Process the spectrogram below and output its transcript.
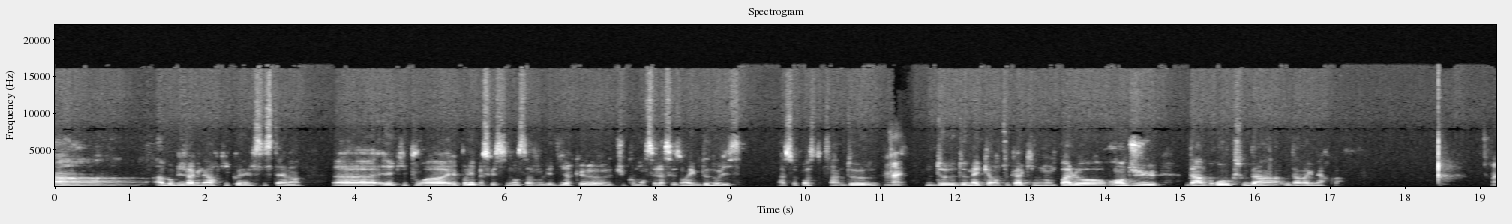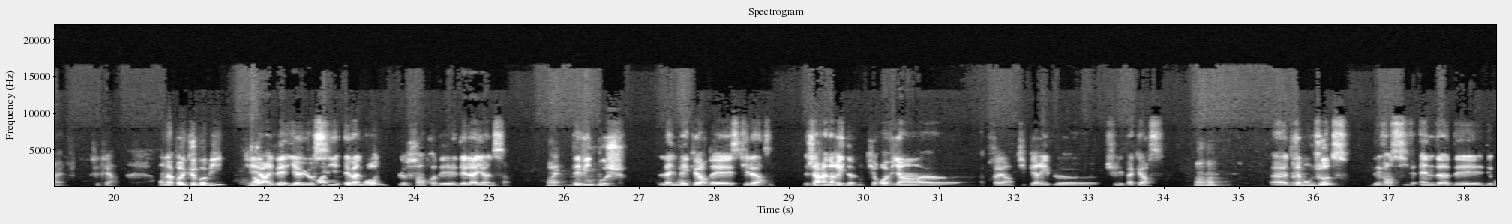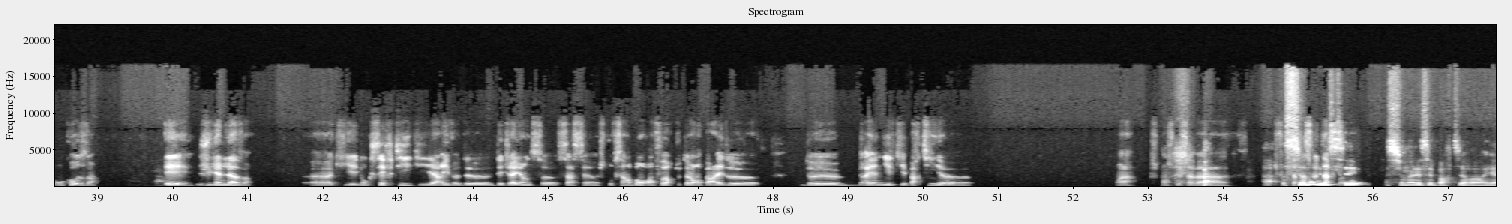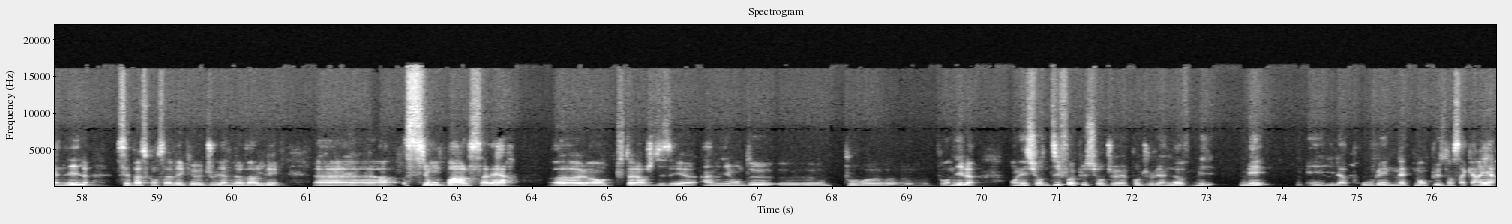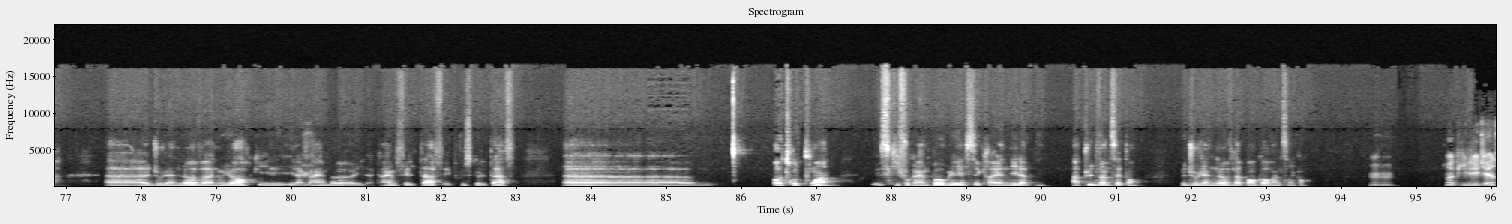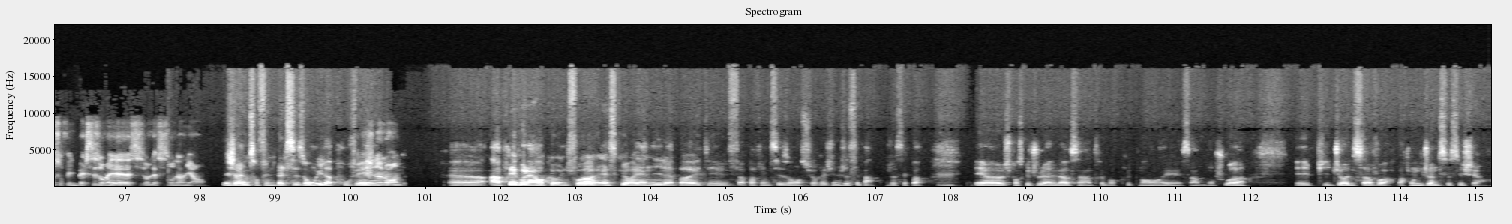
un, un Bobby Wagner qui connaît le système euh, et qui pourra épauler. Parce que sinon, ça voulait dire que euh, tu commençais la saison avec deux novices à ce poste. Enfin, deux, Ouais. deux, deux mecs, en tout cas, qui n'ont pas le rendu d'un Brooks ou d'un ou d'un Wagner. Quoi. c'est clair. On n'a pas eu que Bobby qui Non. est arrivé. Il y a eu aussi Evan Brown, le centre des, des Lions. Ouais. Devin Bush, linebacker des Steelers. Jaren Reed, qui revient euh, après un petit périple euh, chez les Packers. Mhm. Euh, Draymond Jones, defensive end des, des Broncos. Et Julian Love, euh, qui est donc safety, qui arrive de, des Giants. Ça, je trouve que c'est un bon renfort. Tout à l'heure, on parlait de, de Ryan Neal qui est parti. euh, voilà, je pense que ça va. Bah, Ah, que ça si, on a taf, laissé, si on a laissé partir Ryan Lille, c'est parce qu'on savait que Julian Love arrivait. Euh, Si on parle salaire, euh, tout à l'heure je disais euh, 1,2 million euh, pour, euh, pour Neil. On est sur 10 fois plus sur, pour Julian Love. Mais, mais, mais il a prouvé nettement plus dans sa carrière. Euh, Julian Love à New York, il, a quand même, euh, il a quand même fait le taf et plus que le taf. Euh, autre point, ce qu'il faut quand même pas oublier, c'est que Ryan Neal a, a plus de 27 ans. Julian Love n'a pas encore 25 ans. Mm, mm. Ouais, puis les Giants ont fait une belle saison la saison de la saison dernière. Hein. Les Giants ont fait une belle saison, il a prouvé. Euh, après, voilà, encore une fois, est-ce que Ryan Neal n'a pas été, a pas fait une saison en sur-régime? Je sais pas, je sais pas. Mhm. Et euh, je pense que Julian Love, c'est un très bon recrutement et c'est un bon choix. Et puis Jones, à voir. Par contre, Jones, c'est cher.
